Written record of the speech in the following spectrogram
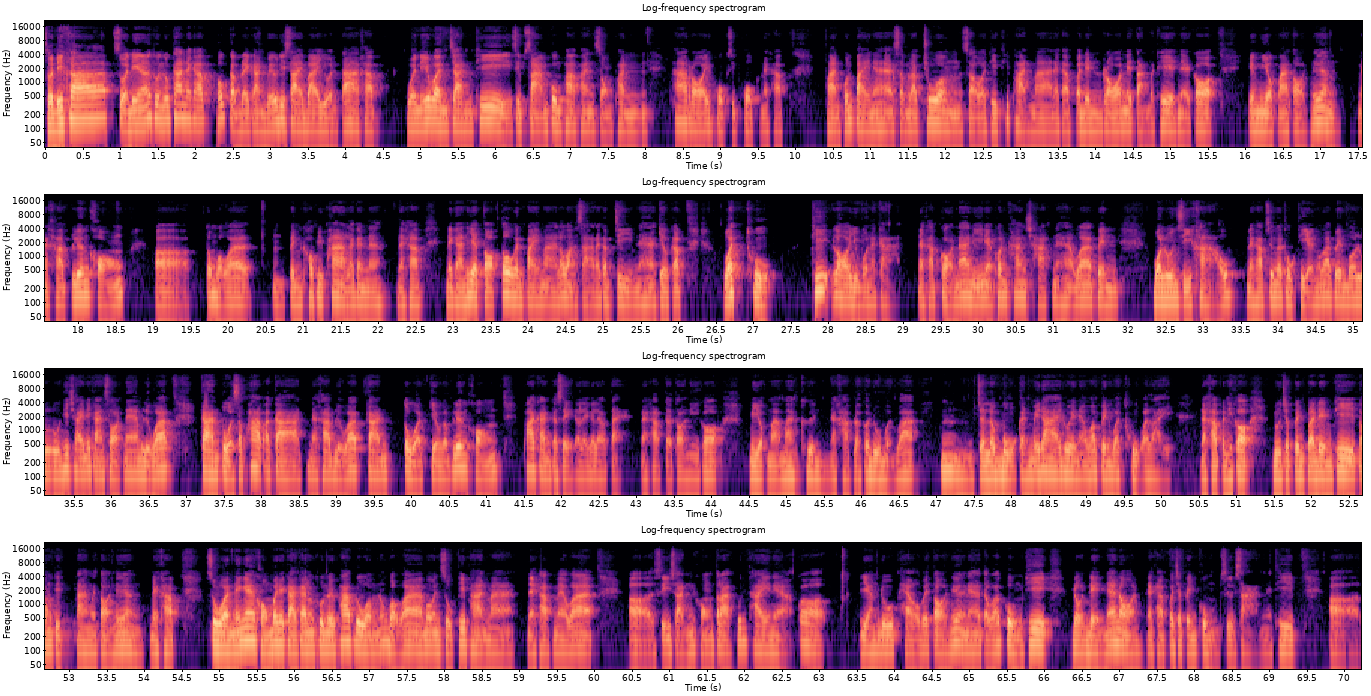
สวัสดีครับ สวัสดีนักทุนทุกท่านนะครับ พบกับรายการเวลดีไซน์บายหยวนต้าครับ วันนี้วันจันทร์ที่ 13 กุมภาพันธ์ 2566 นะครับ ผ่านพ้นไปนะฮะสำหรับช่วงเสาร์อาทิตย์ที่ผ่านมานะครับ ประเด็นร้อนในต่างประเทศเนี่ยก็ยังมีออกมาต่อเนื่องนะครับ เรื่องของอต้องบอกว่าเป็นข้อพิพาทแล้วกันนะนะครับ ในการที่จะตอบโต้กันไปมาระหว่างสหรัฐกับจีนนะฮะเกี่ยวกับวัตถุที่ลอยอยู่บนอากาศ นะครับก่อนหน้านี้เนี่ยค่อนข้างชัดนะฮะว่าเป็นบอลลูนสีขาวนะครับซึ่งก็ถกเถียงว่าเป็นบอลลูนที่ใช้ในการสอดแนม หรือว่าการตรวจสภาพอากาศนะครับหรือว่าการตรวจเกี่ยวกับเรื่องของภาคการเกษตรอะไรก็แล้วแต่นะครับแต่ตอนนี้ก็มีออกมามากขึ้นนะครับแล้วก็ดูเหมือนว่าจะระบุกันไม่ได้ด้วยนะว่าเป็นวัตถุอะไร นะครับอันนี้ก็ดูจะเป็นประเด็นที่ต้องติดตามกันต่อเนื่องนะครับ ส่วนในแง่ของบรรยากาศการลงทุนโดยภาพรวมต้องบอกว่าเมื่อวันศุกร์ที่ผ่านมานะครับ แม้ว่าสีสันของตลาดหุ้นไทยเนี่ยก็ยังดูแผ่วไปต่อเนื่องนะฮะแต่ว่ากลุ่มที่โดดเด่นแน่นอนนะครับ ก็จะเป็นกลุ่มสื่อสารนะที่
